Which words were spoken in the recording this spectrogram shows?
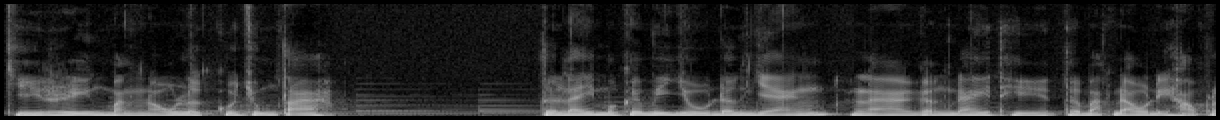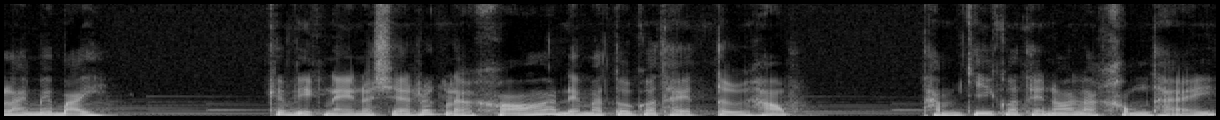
chỉ riêng bằng nỗ lực của chúng ta. Tôi lấy một cái ví dụ đơn giản là gần đây thì tôi bắt đầu đi học lái máy bay. Cái việc này nó sẽ rất là khó để mà tôi có thể tự học, thậm chí có thể nói là không thể.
